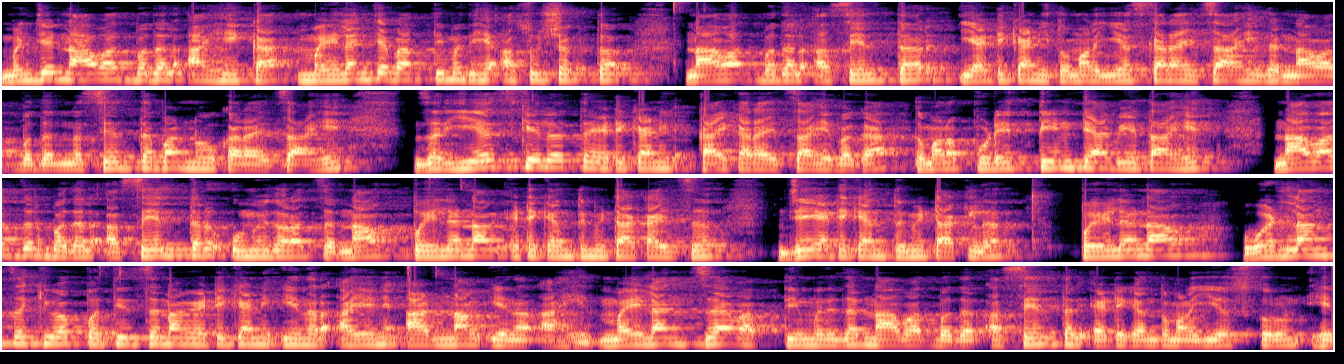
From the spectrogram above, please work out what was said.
म्हणजे नावात बदल आहे का? महिलांच्या बाबतीमध्ये हे असू शकतं. नावात बदल असेल तर या ठिकाणी तुम्हाला यस करायचं आहे. जर नावात बदल नसेल तर पण नो करायचं आहे. जर यस केलं तर या ठिकाणी काय करायचं आहे बघा. तुम्हाला पुढे तीन टॅब येत आहेत. नावात जर बदल असेल तर उमेदवाराचं नाव पहिलं नाव या ठिकाणी तुम्ही टाकायचं. जे या ठिकाणी तुम्ही टाकलं पहिलं नाव वडिलांचं किंवा पतीचं नाव या ठिकाणी येणार आहे आणि आडनाव येणार आहे. महिलांच्या बाबतीमध्ये जर नावात बदल असेल तर या ठिकाणी तुम्हाला यस करून हे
